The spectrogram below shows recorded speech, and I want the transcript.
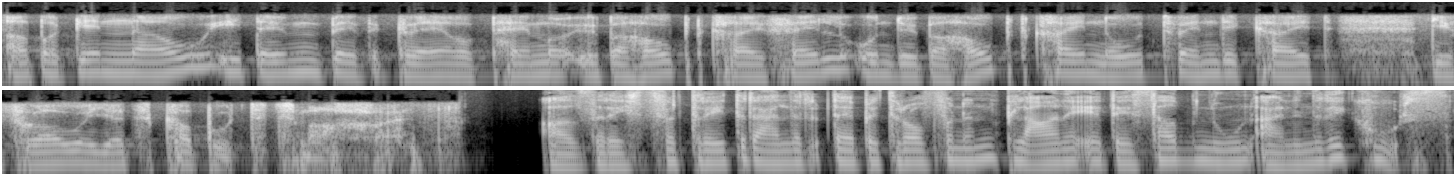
Aber genau in dem Gewerbe haben wir überhaupt kein Fell und überhaupt keine Notwendigkeit, die Frauen jetzt kaputt zu machen. Als Rechtsvertreter einer der Betroffenen plane er deshalb nun einen Rekurs.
